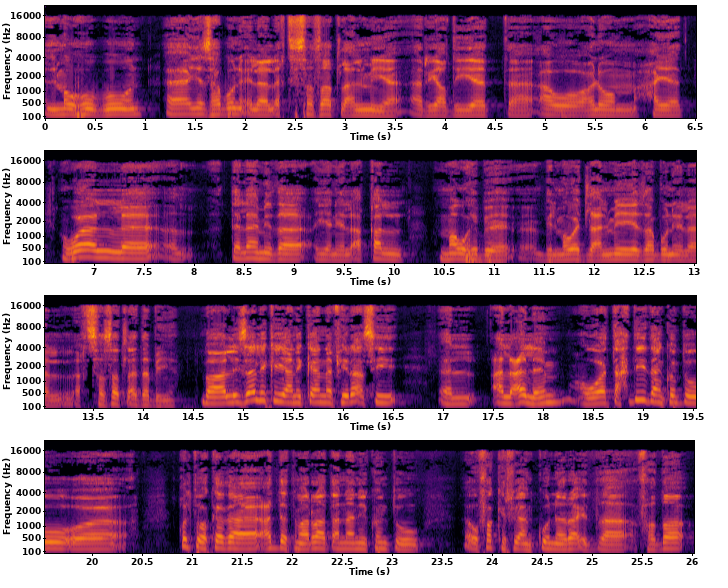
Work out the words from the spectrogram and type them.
الموهوبون يذهبون إلى الاختصاصات العلمية الرياضيات أو علوم حياة. والتلامذه يعني الأقل موهبة بالمواد العلمية يذهبون إلى الاختصاصات الأدبية. لذلك يعني كان في رأسي العلم وتحديدا كنت قلت وكذا عدة مرات أنني كنت أفكر في أن أكون رائد فضاء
